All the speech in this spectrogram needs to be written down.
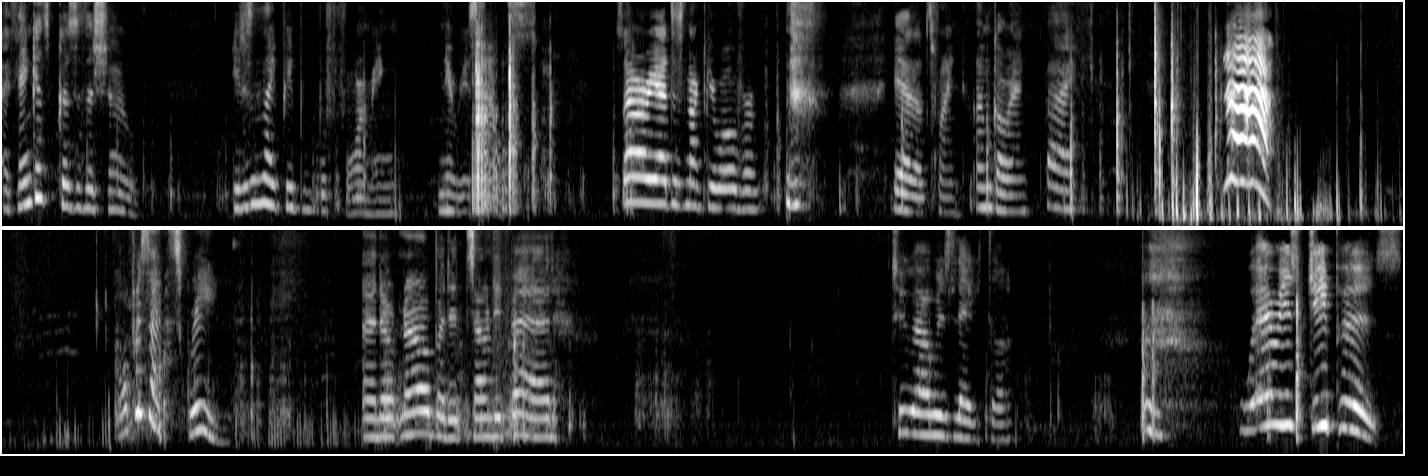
I think it's because of the show. He doesn't like people performing near his house. Sorry, I just knocked you over. yeah, that's fine. I'm going. Bye. Ah! What was that scream? I don't know, but it sounded bad. Two hours later. Where is Jeepers?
